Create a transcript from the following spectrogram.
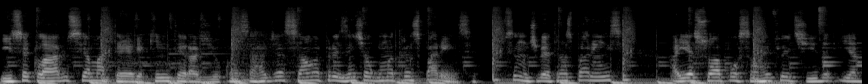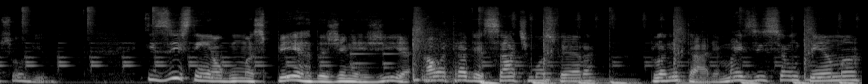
Isso é claro se a matéria que interagiu com essa radiação apresente alguma transparência. Se não tiver transparência, aí é só a porção refletida e absorvida. Existem algumas perdas de energia ao atravessar a atmosfera planetária, mas isso é um tema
